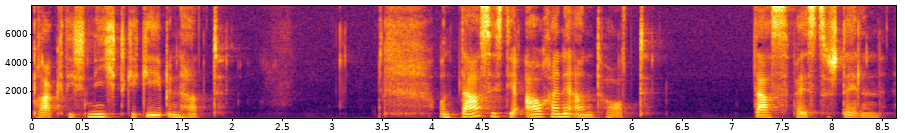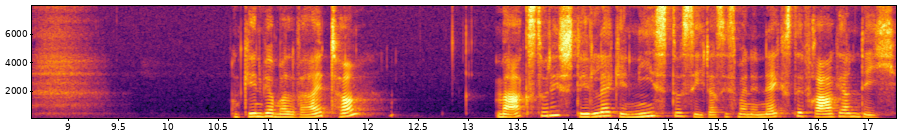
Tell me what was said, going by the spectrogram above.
praktisch nicht gegeben hat. Und das ist ja auch eine Antwort, das festzustellen. Und gehen wir mal weiter. Magst du die Stille? Genießt du sie? Das ist meine nächste Frage an dich.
